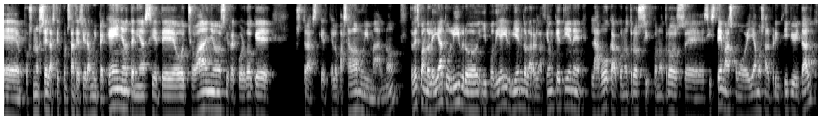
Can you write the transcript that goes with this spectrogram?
Eh, pues no sé, las circunstancias, yo era muy pequeño, tenía 7, 8 años y recuerdo que, ostras, que, lo pasaba muy mal, ¿no? Entonces, cuando leía tu libro y podía ir viendo la relación que tiene la boca con otros, con otros eh, sistemas, como veíamos al principio y tal,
